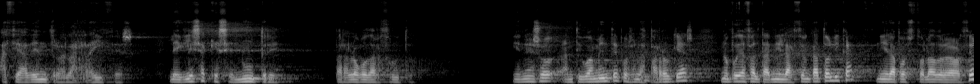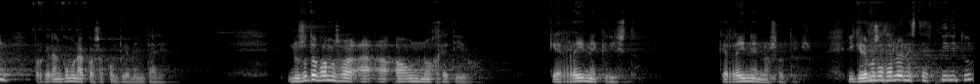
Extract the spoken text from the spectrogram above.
hacia adentro, a las raíces, la iglesia que se nutre para luego dar fruto. Y en eso, antiguamente, pues en las parroquias no podía faltar ni la acción católica ni el apostolado de la oración, porque eran como una cosa complementaria. Nosotros vamos a, un objetivo, que reine Cristo, que reine en nosotros. Y queremos hacerlo en este espíritu,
